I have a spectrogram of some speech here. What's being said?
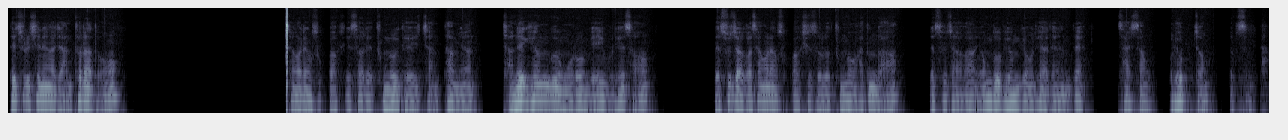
대출을 진행하지 않더라도 생활형 숙박시설에 등록이 되어 있지 않다면 전액 현금으로 매입을 해서 매수자가 생활형 숙박시설로 등록하든가 매수자가 용도 변경을 해야 되는데 사실상 어렵죠. 어렵습니다.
